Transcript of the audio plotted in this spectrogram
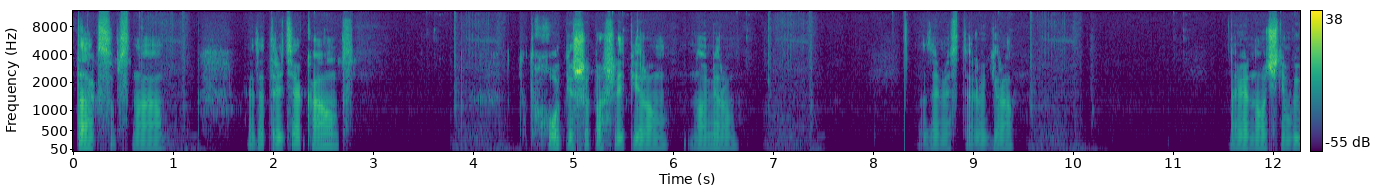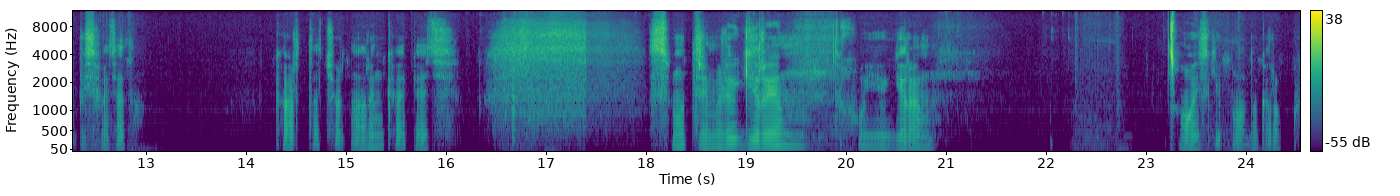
Так, собственно, это третий аккаунт. Тут хопиши пошли первым номером. За место Рюгера. Наверное, очень выпасть хотят. Карта черного рынка опять. Смотрим Рюгеры. Хуюгеры. Ой, скипнул одну коробку.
